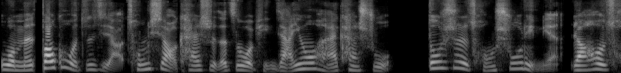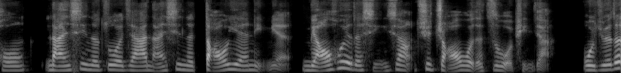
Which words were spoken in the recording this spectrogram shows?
我们，包括我自己啊，从小开始的自我评价，因为我很爱看书，都是从书里面，然后从男性的作家、男性的导演里面描绘的形象去找我的自我评价。我觉得，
